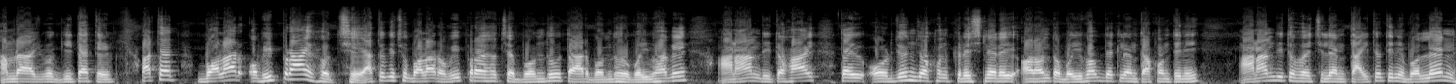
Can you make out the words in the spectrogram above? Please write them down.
আমরা আসব গীতাতে। অর্থাৎ বলার অভিপ্রায় হচ্ছে, এত কিছু বলার অভিপ্রায় হচ্ছে বন্ধু, তার বন্ধুর বৈভবে আনন্দিত হয়। তাই অর্জুন যখন কৃষ্ণের এই অনন্ত বৈভব দেখলেন, তখন তিনি আনন্দিত হয়েছিলেন। তাই তো তিনি বললেন,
